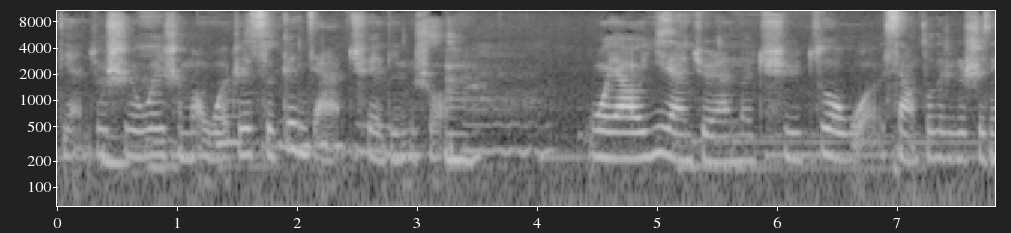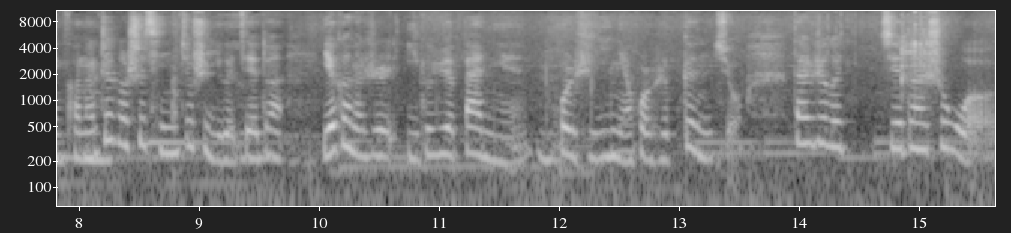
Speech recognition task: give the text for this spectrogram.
点，就是为什么我这次更加确定说，嗯。我要毅然决然的去做我想做的这个事情，可能这个事情就是一个阶段，也可能是一个月、半年，或者是一年，或者是更久。但是这个阶段是我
